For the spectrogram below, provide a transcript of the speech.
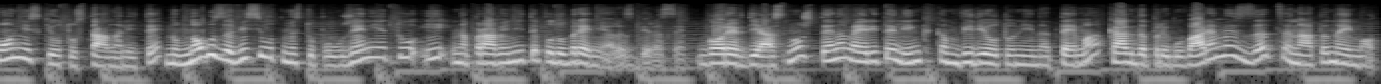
по-низки от останалите, но много зависи от местоположението и направените подобрения, разбира се. Горе в дясно ще намерите линк към видеото ни на тема как да преговаряме за цената на имот.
